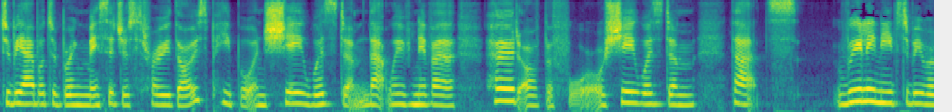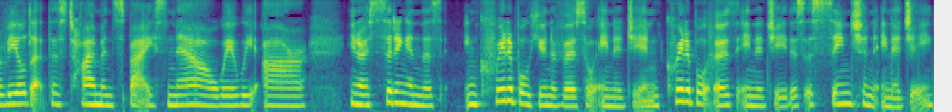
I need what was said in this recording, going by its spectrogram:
to be able to bring messages through those people and share wisdom that we've never heard of before, or share wisdom that's really needs to be revealed at this time and space now where we are, you know, sitting in this incredible universal energy, incredible earth energy, this ascension energy.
